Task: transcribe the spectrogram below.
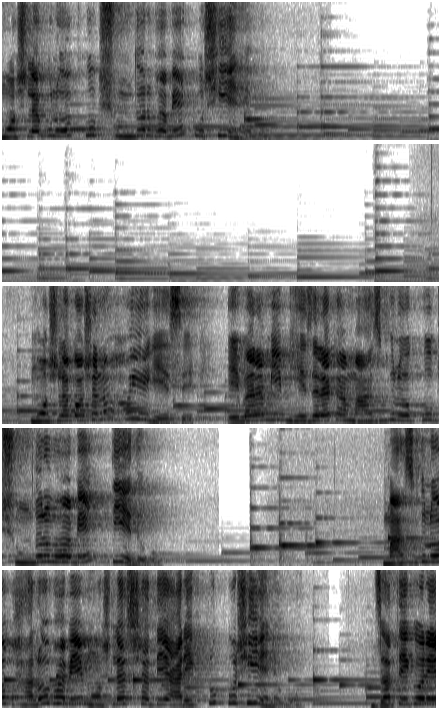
মশলাগুলো খুব সুন্দরভাবে কষিয়ে নেব। মশলা কষানো হয়ে গিয়েছে এবার আমি ভেজে রাখা মাছগুলো খুব সুন্দরভাবে দিয়ে দেব। মাছগুলো ভালোভাবে মশলার সাথে আর একটু কষিয়ে নেব। যাতে করে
